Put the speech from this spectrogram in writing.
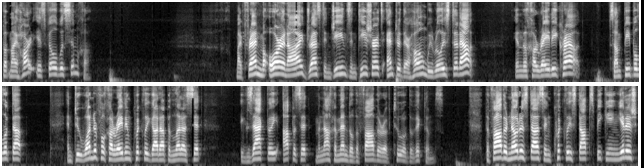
but my heart is filled with simcha. My friend Maor and I, dressed in jeans and t shirts, entered their home. We really stood out in the Haredi crowd. Some people looked up, and two wonderful Haredim quickly got up and let us sit exactly opposite Menachem Mendel, the father of two of the victims. The father noticed us and quickly stopped speaking Yiddish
